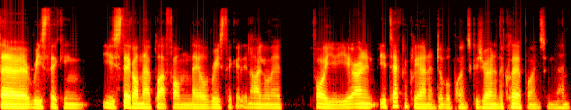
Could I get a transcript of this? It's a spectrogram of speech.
they're restaking, you stick on their platform, and they'll restick it in Eigenlayer for you. You earn you technically earning double points because you're earning the Clay points, and then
